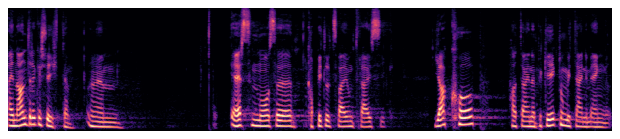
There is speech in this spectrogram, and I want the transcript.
Eine andere Geschichte. Ähm, 1. Mose Kapitel 32. Jakob hat eine Begegnung mit einem Engel.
